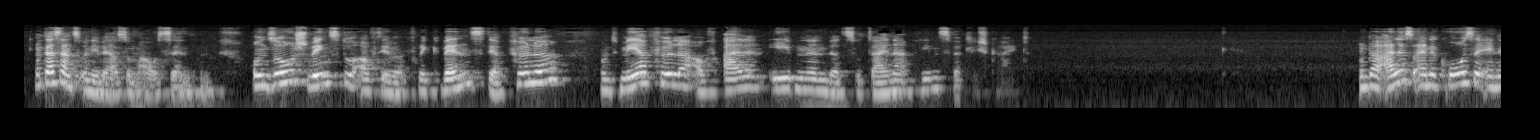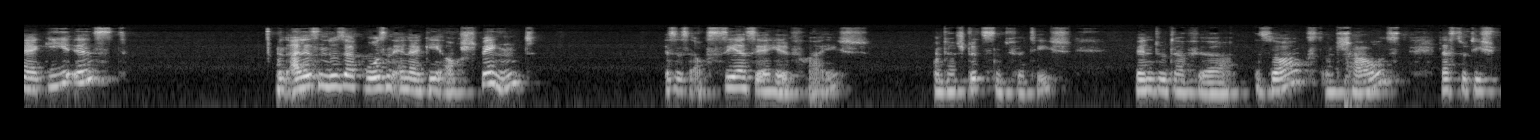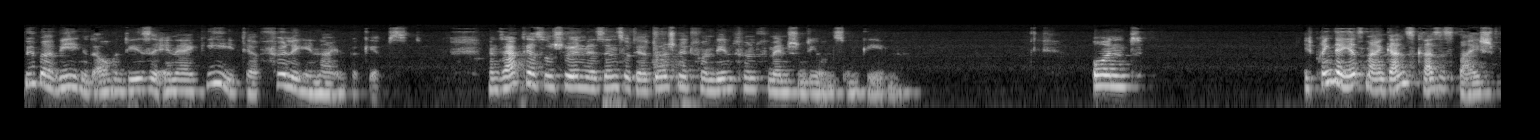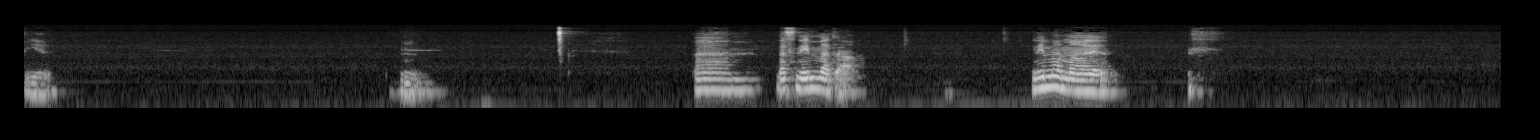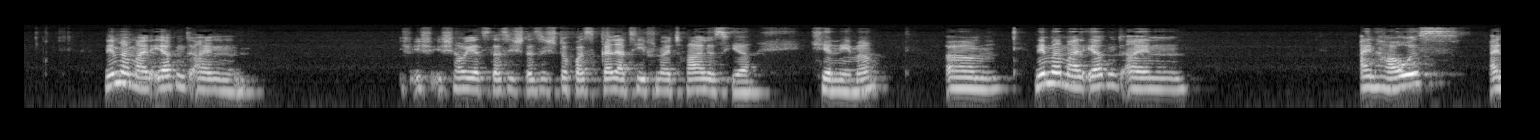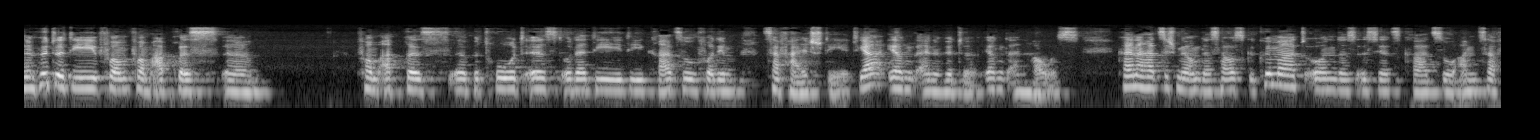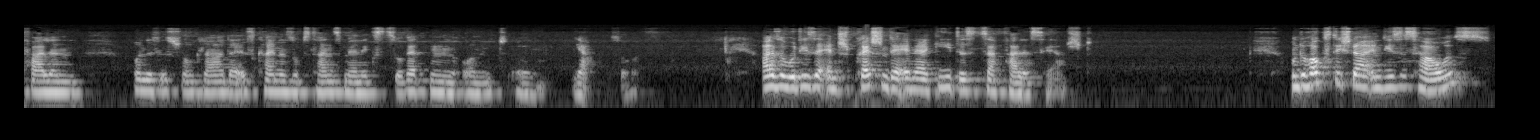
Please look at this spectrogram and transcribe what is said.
und das ans Universum aussenden. Und so schwingst du auf der Frequenz der Fülle und mehr Fülle auf allen Ebenen wird zu deiner Lebenswirklichkeit. Und da alles eine große Energie ist, und alles in dieser großen Energie auch schwingt, ist es auch sehr, sehr hilfreich, unterstützend für dich, wenn du dafür sorgst und schaust, dass du dich überwiegend auch in diese Energie der Fülle hineinbegibst. Man sagt ja so schön, wir sind so der Durchschnitt von den fünf Menschen, die uns umgeben. Und Ich bringe dir jetzt mal ein ganz krasses Beispiel. Hm. Ähm, was nehmen wir da? Nehmen wir mal Nehmen wir mal irgendeinen, ich, ich, ich schaue jetzt, dass ich, dass ich doch was relativ Neutrales hier, hier nehme. Ähm, nehmen wir mal irgendein ein Haus, eine Hütte, die vom, vom Abriss, äh, vom Abriss äh, bedroht ist oder die, die gerade so vor dem Zerfall steht. Ja, irgendeine Hütte, irgendein Haus. Keiner hat sich mehr um das Haus gekümmert und das ist jetzt gerade so am Zerfallen und es ist schon klar, da ist keine Substanz mehr, nichts zu retten und ähm, ja, sowas. Also wo diese entsprechende Energie des Zerfalles herrscht. Und du hockst dich da in dieses Haus,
